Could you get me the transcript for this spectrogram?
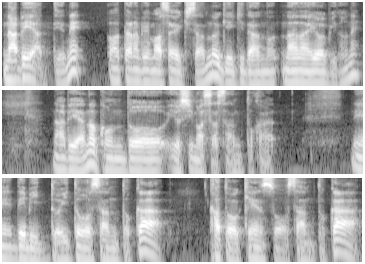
鍋屋っていうね、渡辺正行さんの劇団の七曜日のね、鍋屋の近藤義正さんとか、ね、デビッド伊藤さんとか、加藤健壮さんとか、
